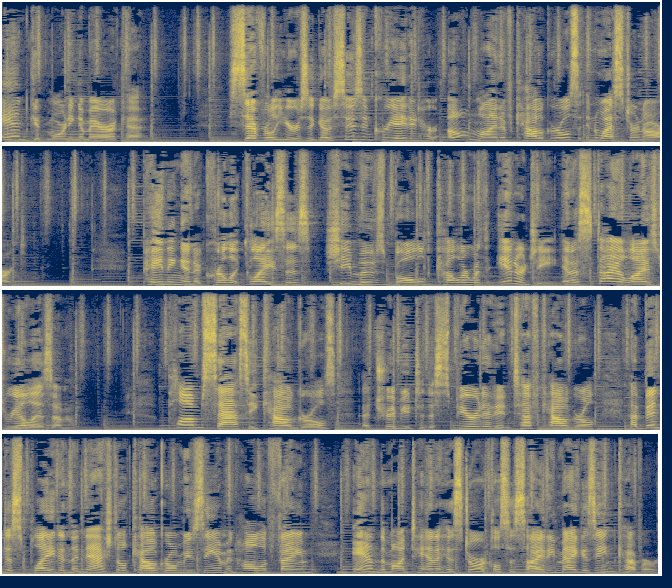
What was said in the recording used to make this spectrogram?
and Good Morning America. Several years ago, Susan created her own line of cowgirls in Western art. Painting in acrylic glazes, she moves bold color with energy and a stylized realism. Plum Sassy Cowgirls, a tribute to the spirited and tough cowgirl, have been displayed in the National Cowgirl Museum and Hall of Fame and the Montana Historical Society magazine cover.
